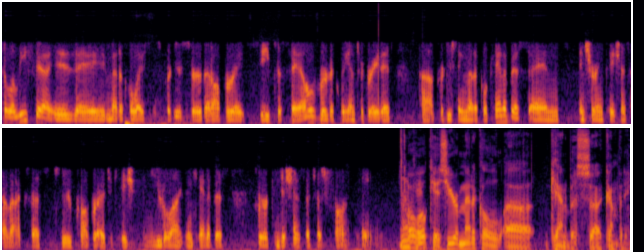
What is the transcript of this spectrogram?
So, Aleafia is a medical license producer that operates seed to sale, vertically integrated, uh, producing medical cannabis and ensuring patients have access to proper education and utilizing cannabis for conditions such as chronic pain. Oh, okay. So you're a medical uh, cannabis uh, company.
